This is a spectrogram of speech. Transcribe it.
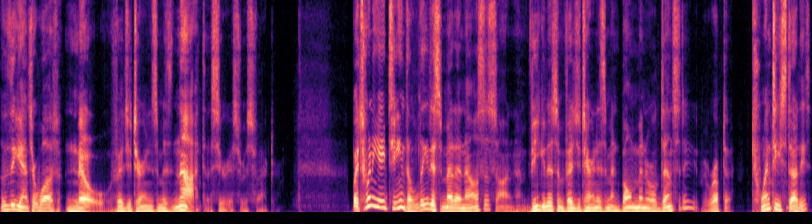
The answer was no, vegetarianism is not a serious risk factor. By 2018, the latest meta-analysis on veganism, vegetarianism, and bone mineral density, we were up to 20 studies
